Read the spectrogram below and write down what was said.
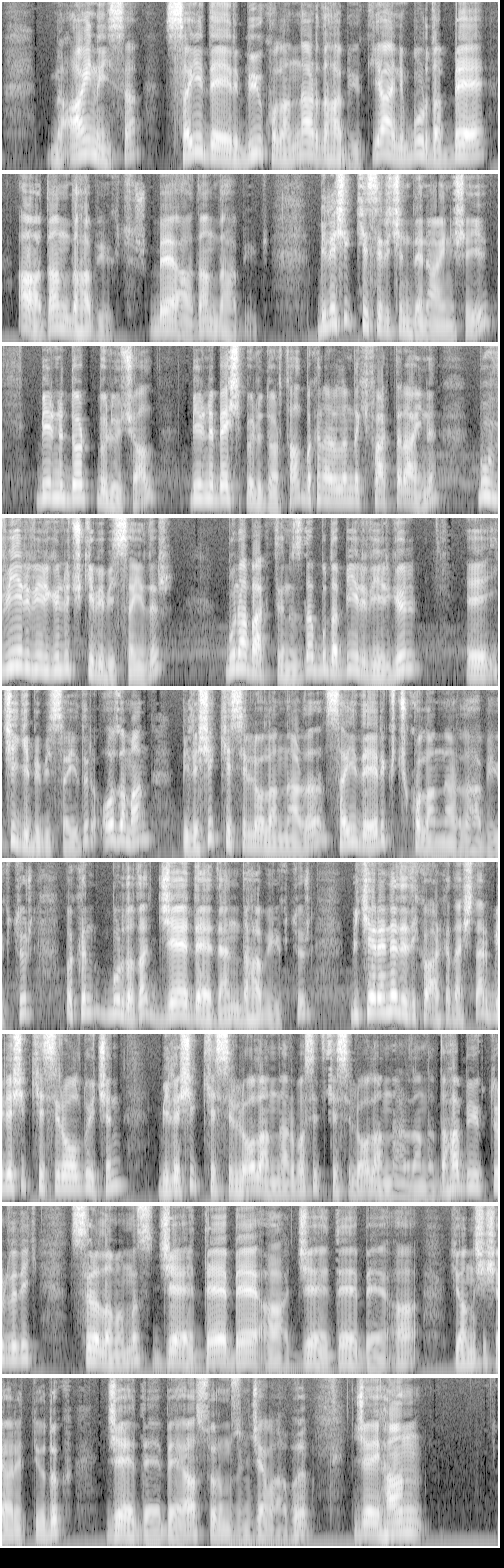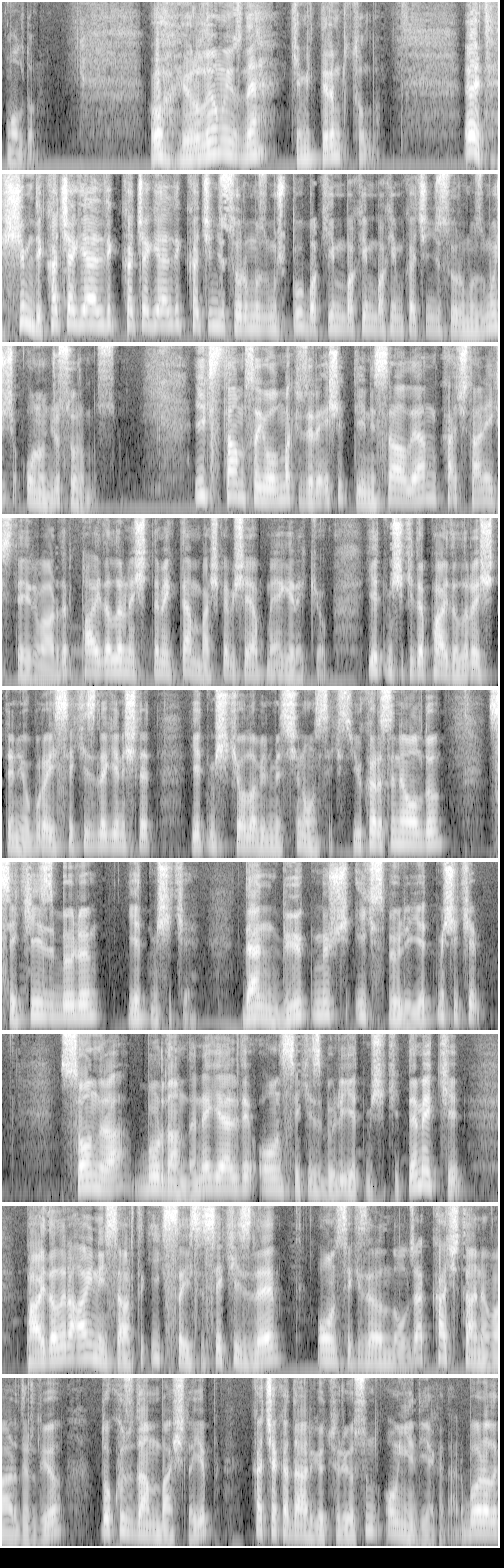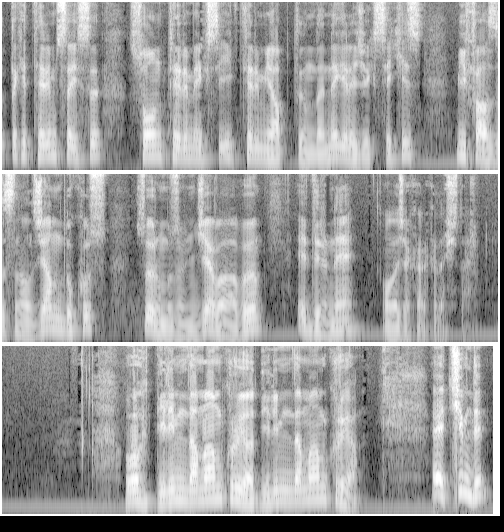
aynıysa sayı değeri büyük olanlar daha büyük. Yani burada B A'dan daha büyüktür. B A'dan daha büyük. Bileşik kesir için dene aynı şeyi. Birini 4 bölü 3 al. Birini 5 bölü 4 al. Bakın aralarındaki farklar aynı. Bu 1,3 gibi bir sayıdır. Buna baktığınızda bu da 1,2 e, gibi bir sayıdır. O zaman bileşik kesirli olanlarda da sayı değeri küçük olanlar daha büyüktür. Bakın burada da CD'den daha büyüktür. Bir kere ne dedik arkadaşlar? Bileşik kesir olduğu için bileşik kesirli olanlar basit kesirli olanlardan da daha büyüktür dedik. Sıralamamız CDBA, CDBA yanlış işaretliyorduk. CDBA sorumuzun cevabı Ceyhan oldu. Oh yoruluyor muyuz ne? Kemiklerim tutuldu. Evet şimdi kaça geldik kaça geldik kaçıncı sorumuzmuş bu bakayım bakayım bakayım kaçıncı sorumuzmuş 10. sorumuz. X tam sayı olmak üzere eşitliğini sağlayan kaç tane x değeri vardır? Paydalarını eşitlemekten başka bir şey yapmaya gerek yok. 72'de paydaları eşitleniyor. Burayı 8 ile genişlet. 72 olabilmesi için 18. Yukarısı ne oldu? 8 bölü 72. Den büyükmüş x bölü 72. Sonra buradan da ne geldi? 18 bölü 72. Demek ki paydaları aynıysa artık x sayısı 8 ile 18 aralığında olacak. Kaç tane vardır diyor. 9'dan başlayıp kaça kadar götürüyorsun? 17'ye kadar. Bu aralıktaki terim sayısı son terim eksi ilk terim yaptığında ne gelecek? 8. Bir fazlasını alacağım 9. Sorumuzun cevabı Edirne olacak arkadaşlar. Oh dilim damağım kuruyor. Dilim damağım kuruyor. Evet şimdi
